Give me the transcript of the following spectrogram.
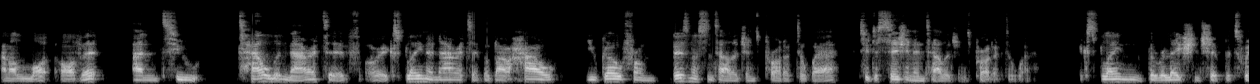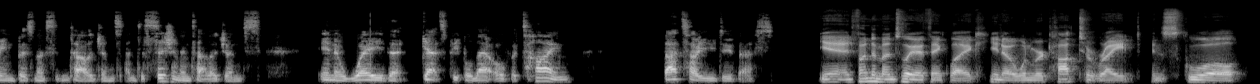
and a lot of it and to tell the narrative or explain a narrative about how you go from business intelligence product aware to decision intelligence product aware. Explain the relationship between business intelligence and decision intelligence in a way that gets people there over time. That's how you do this. Yeah, and fundamentally, I think like, you know, when we're taught to write in school,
